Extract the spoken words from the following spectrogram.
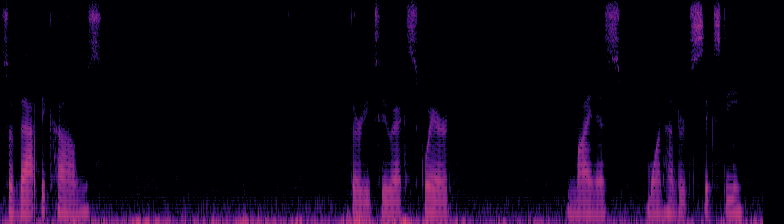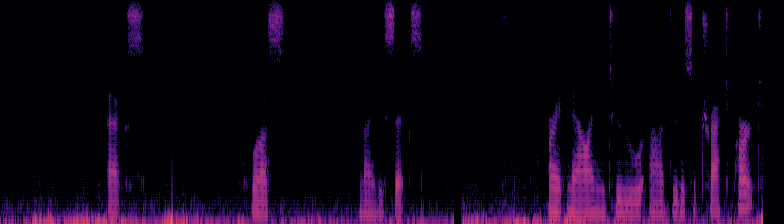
So that becomes 32x squared minus 160x plus 96. All right, now I need to uh, do the subtract part,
